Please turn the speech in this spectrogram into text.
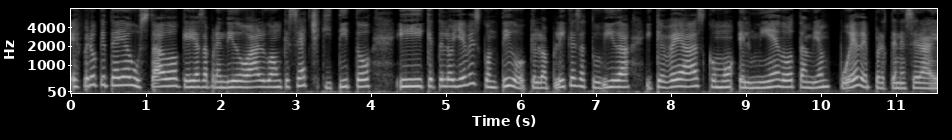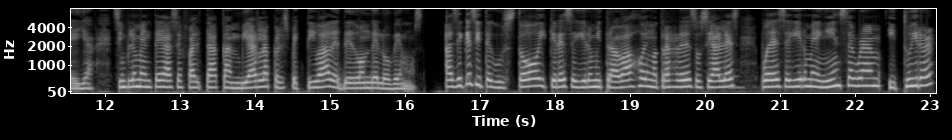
Espero que te haya gustado, que hayas aprendido algo, aunque sea chiquitito, y que te lo lleves contigo, que lo apliques a tu vida y que veas cómo el miedo también puede pertenecer a ella. Simplemente hace falta cambiar la perspectiva desde donde lo vemos. Así que si te gustó y quieres seguir mi trabajo en otras redes sociales, puedes seguirme en Instagram y Twitter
